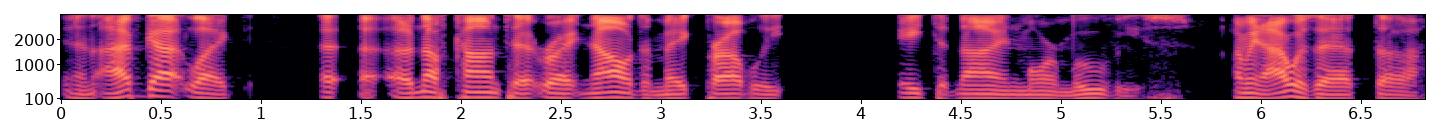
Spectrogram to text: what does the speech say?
And I've got like a, a- enough content right now to make probably eight to nine more movies. I mean, I was at uh,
